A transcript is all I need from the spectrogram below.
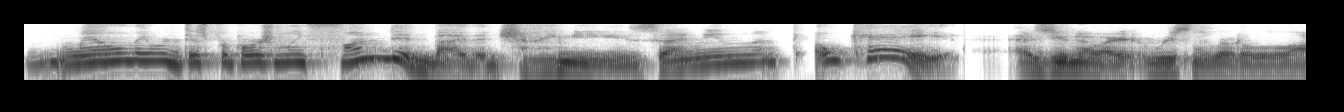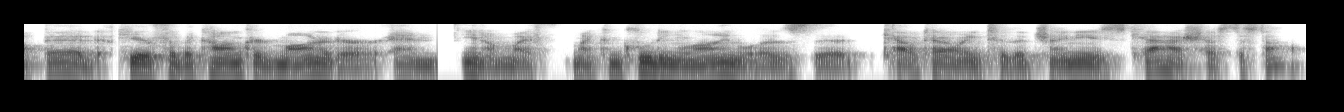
Well, they were disproportionately funded by the Chinese. I mean, okay. As you know, I recently wrote a little op-ed here for the Concord Monitor, and you know, my my concluding line was that kowtowing to the Chinese cash has to stop.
